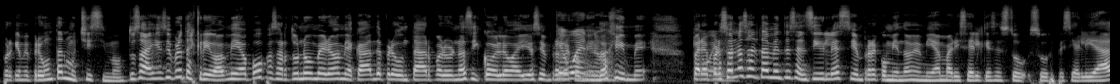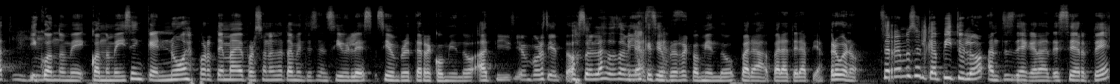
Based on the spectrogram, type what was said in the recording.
Porque me preguntan muchísimo. Tú sabes, yo siempre te escribo, amiga, ¿puedo pasar tu número? Me acaban de preguntar por una psicóloga y yo siempre Qué recomiendo bueno. a Jime. Para bueno. personas altamente sensibles, siempre recomiendo a mi amiga Maricel, que esa es su, su especialidad. Y Ujú. cuando me, cuando me dicen que no es por tema de personas altamente sensibles, siempre te recomiendo a ti 100%. Son las dos amigas que Gracias. siempre recomiendo para, para terapia. Pero bueno, cerremos el capítulo antes de agradecerte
